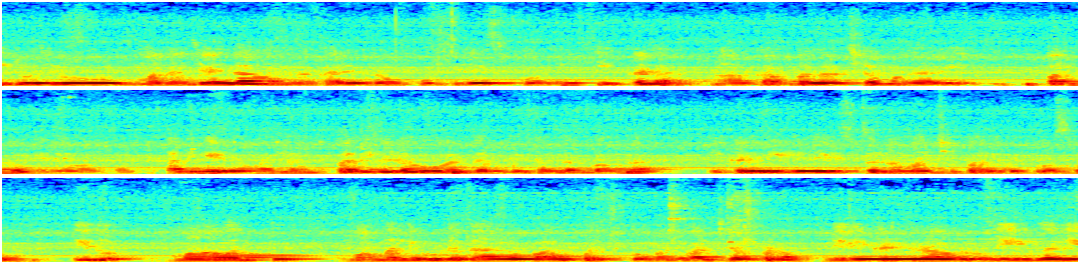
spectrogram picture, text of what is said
ఈరోజు మన జెండా వందన కార్యక్రమం పూర్తి చేసుకొని ఇక్కడ ఆ, కప్పల లక్షమ్మ గారి పంతొమ్మిదవ వర్ధం పదిహేడవ వర్ధం పదిహేడవ వర్ధంతి సందర్భంగా ఇక్కడ వీళ్ళు చేస్తున్న మంచి పనుల కోసం ఏదో మా వంతు మమ్మల్ని కూడా దానిలో పాలు పంచుకోమని వాళ్ళు చెప్పడం. నేను ఇక్కడికి రావడం నేను కానీ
